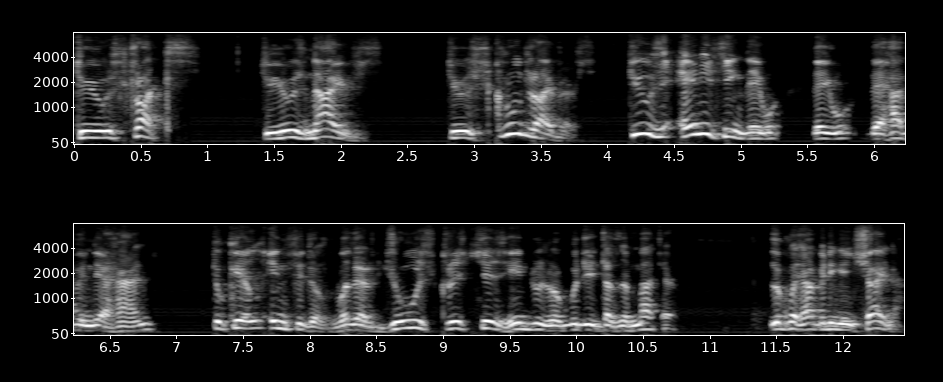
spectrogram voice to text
to use trucks, to use knives, to use screwdrivers, to use anything they they they have in their hand to kill infidels, whether Jews, Christians, Hindus, or Buddhists, doesn't matter. Look what's happening in China.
